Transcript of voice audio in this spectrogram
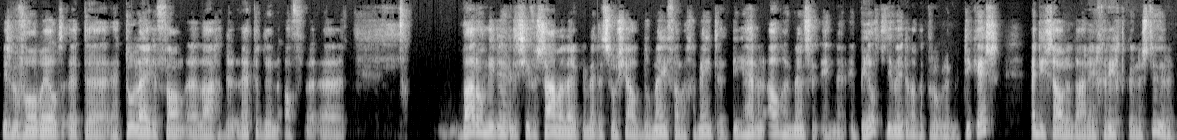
is bijvoorbeeld het, het toeleiden van laaggeletterden of waarom niet intensieve samenwerken met het sociaal domein van de gemeente? Die hebben al hun mensen in, eh, in beeld, die weten wat de problematiek is en die zouden daarin gericht kunnen sturen.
